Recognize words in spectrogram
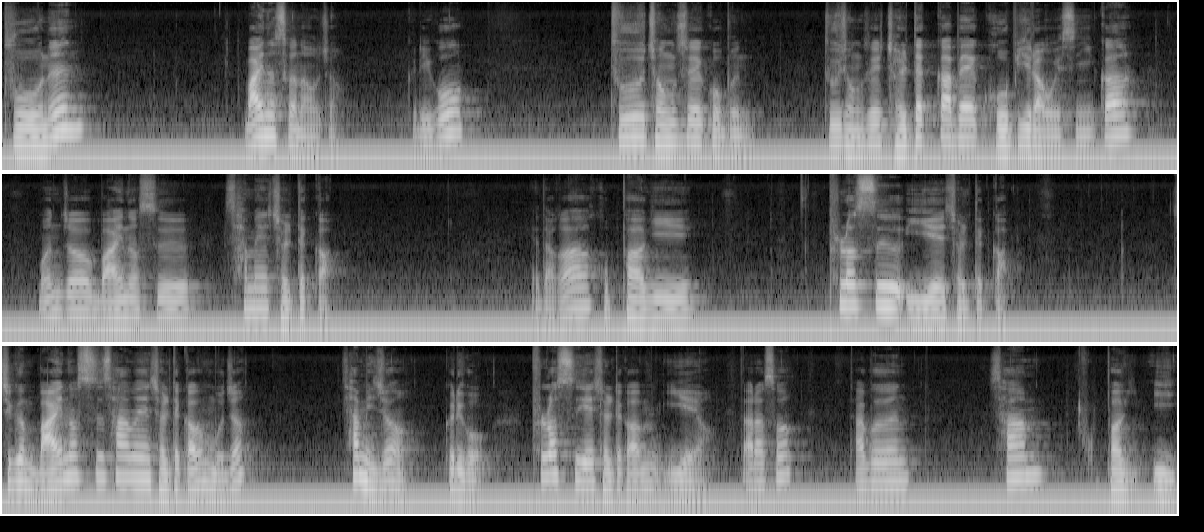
부호는 마이너스가 나오죠. 그리고 두 정수의 곱은 두 정수의 절대값의 곱이라고 했으니까 먼저 마이너스 3의 절대값 에다가 곱하기 플러스 2의 절대값 지금 마이너스 3의 절대값은 뭐죠? 3이죠? 그리고 플러스 2의 절대값은 2예요. 따라서 답은 3 곱하기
